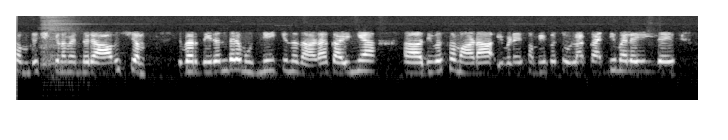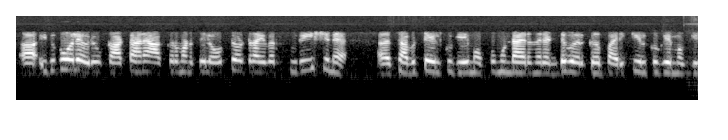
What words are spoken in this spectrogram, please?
സംരക്ഷിക്കണം എന്നൊരു ആവശ്യം ഇവർ നിരന്തരം ഉന്നയിക്കുന്നതാണ്. കഴിഞ്ഞ ദിവസമാണ് ഇവിടെ സമീപത്തുള്ള കന്നിമലയിലെ ഇതുപോലെ ഒരു കാട്ടാന ആക്രമണത്തിൽ ഓട്ടോ ഡ്രൈവർ സുരേഷിന് ചവിട്ടേൽക്കുകയും ഒപ്പമുണ്ടായിരുന്ന രണ്ടുപേർക്ക് പരിക്കേൽക്കുകയും ഒക്കെ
